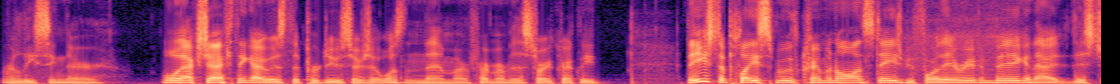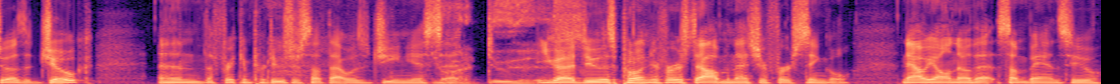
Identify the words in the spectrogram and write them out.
releasing their. Well, actually, I think I was the producers. It wasn't them, or if I remember the story correctly. They used to play Smooth Criminal on stage before they were even big, and that this too as a joke. And then the freaking producers thought that was genius. You gotta do this. You got to do this. Put on your first album, and that's your first single. Now we all know that some bands who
